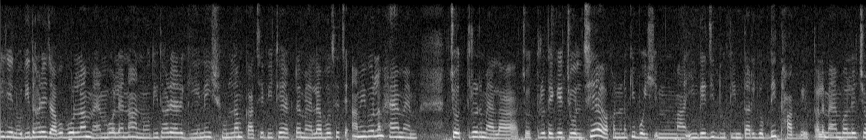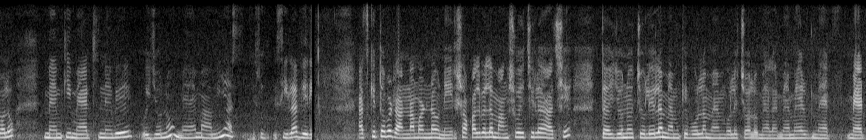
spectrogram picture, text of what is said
এই যে নদী ধারে যাব বললাম, ম্যাম বলে, না, নদী ধারে আর গিয়ে নেই। শুনলাম কাছে পিঠে একটা মেলা বসেছে। আমি বললাম হ্যাঁ ম্যাম। চৈত্রর মেলা, চৈত্র থেকে চলছে, এখন নাকি বৈশ ইংরেজি দু তিন তারিখ অবধি থাকবে। তাহলে ম্যাম বলে চলো ম্যাম কি ম্যাট নেবে, ওই জন্য ম্যাম আমি আর শিলা বেরিয়ে আজকে তো আবার রান্না বান্নাও নেই, সকালবেলা মাংস হয়েছিল আছে, তাই জন্য চলে এলাম ম্যামকে বললাম ম্যাম বলে চলো মেলা ম্যামের ম্যাট ম্যাট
